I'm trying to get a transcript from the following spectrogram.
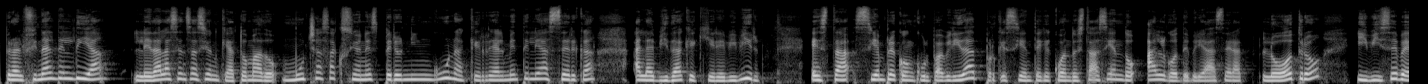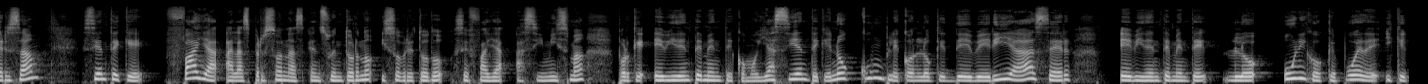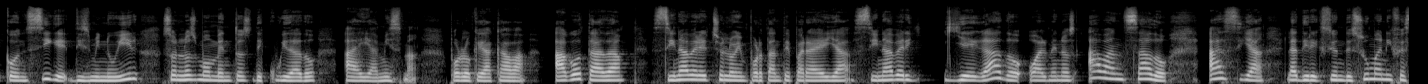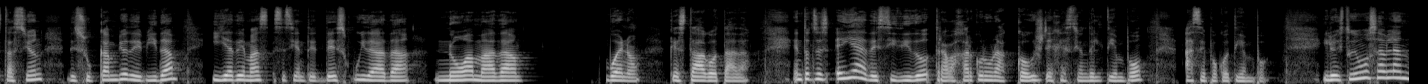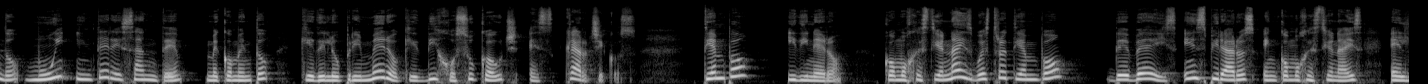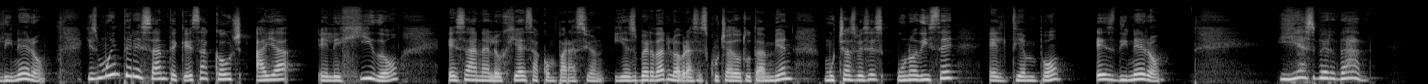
pero al final del día le da la sensación que ha tomado muchas acciones, pero ninguna que realmente le acerca a la vida que quiere vivir. Está siempre con culpabilidad porque siente que cuando está haciendo algo debería hacer lo otro y viceversa. Siente que falla a las personas en su entorno y sobre todo se falla a sí misma porque evidentemente como ya siente que no cumple con lo que debería hacer, evidentemente lo único que puede y que consigue disminuir son los momentos de cuidado a ella misma, por lo que acaba agotada, sin haber hecho lo importante para ella, sin haber llegado o al menos avanzado hacia la dirección de su manifestación, de su cambio de vida y además se siente descuidada, no amada, bueno, que está agotada. Entonces ella ha decidido trabajar con una coach de gestión del tiempo hace poco tiempo. Y lo estuvimos hablando muy interesante. Me comentó que de lo primero que dijo su coach es, claro chicos, tiempo y dinero. ¿Cómo gestionáis vuestro tiempo? Debéis inspiraros en cómo gestionáis el dinero. Y es muy interesante que esa coach haya elegido esa analogía, esa comparación. Y es verdad, lo habrás escuchado tú también, muchas veces uno dice el tiempo es dinero. Y es verdad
